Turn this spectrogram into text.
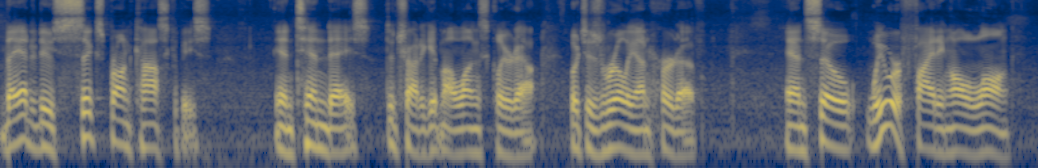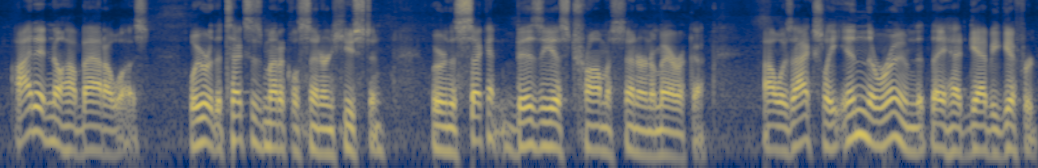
They had to do six bronchoscopies in 10 days to try to get my lungs cleared out, which is really unheard of. And so we were fighting all along. I didn't know how bad I was. We were at the Texas Medical Center in Houston. We were in the second busiest trauma center in America. I was actually in the room that they had Gabby Giffords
